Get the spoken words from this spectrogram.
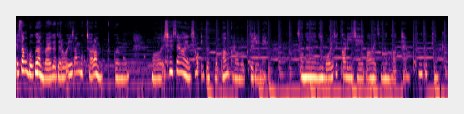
일상복은 말 그대로 일상복처럼 조금 어, 실생활에서 입을 법한 그런 옷들이네요. 저는 이 머리 색깔이 제일 마음에 드는 것 같아요. 핑크핑크.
